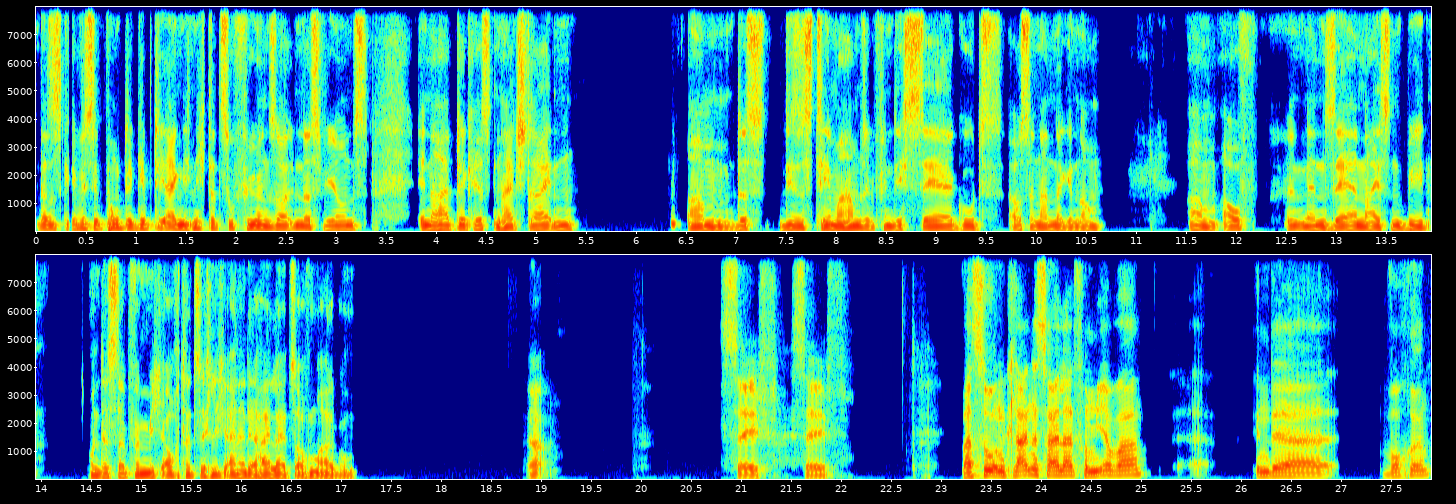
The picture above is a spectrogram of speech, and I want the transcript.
dass es gewisse Punkte gibt, die eigentlich nicht dazu führen sollten, dass wir uns innerhalb der Christenheit streiten ähm, das, dieses Thema haben sie, finde ich, sehr gut auseinandergenommen. Ähm, auf einen sehr niceen Beat. Und deshalb für mich auch tatsächlich einer der Highlights auf dem Album. Ja. Safe, safe. Was so ein kleines Highlight von mir war äh, in der Woche,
